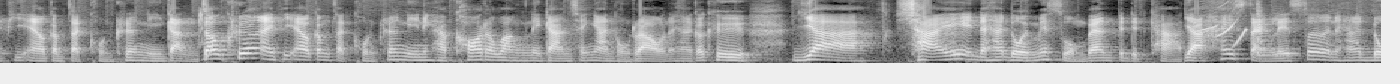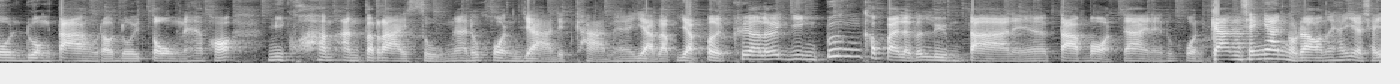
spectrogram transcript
IPL กำจัดขนเครื่องนี้กัน เจ้าเครื่อง IPL กำจัดขนเครื่องนี้นะครับข้อระวังในการใช้งานของเรานะฮะก็คือ อย่าใช้นะฮะโดยไม่สวมแว่นเป็นเด็ดขาด อย่าให้แสงเลเซอร์นะฮะโดนดวงตาของเราโดยตรงนะฮะเพราะมีความอันตรายสูงนะทุกคนอย่าเด็ดขาดนะฮะอย่าแบบอย่าเปิดเครื่องแล้วก็ยิงปึ้งเข้าไปแล้วก็ลืมตาเนะฮะตาบอดได้นะทุกคน การใช้งานของเรานะฮะอย่าใช้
